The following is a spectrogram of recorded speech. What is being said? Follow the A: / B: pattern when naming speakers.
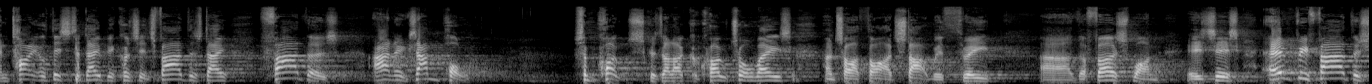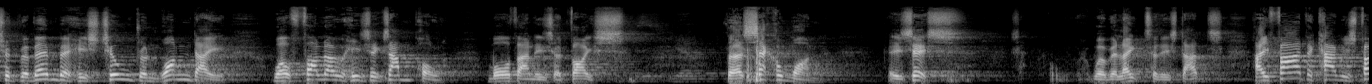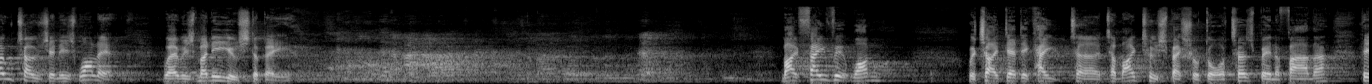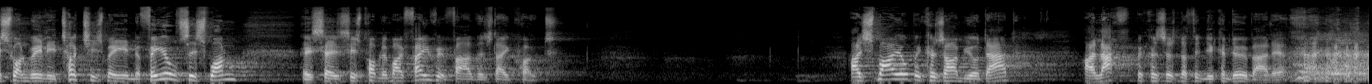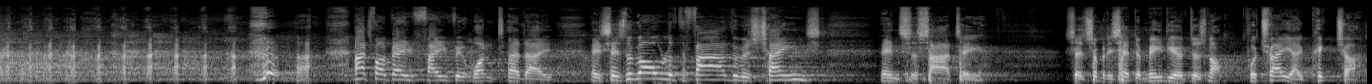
A: entitled this today because it's Father's Day Fathers, are an Example. Some quotes, because I like a quote always, and so I thought I'd start with three. Uh, the first one is this Every father should remember his children one day will follow his example more than his advice. The second one is this will relate to this, dads. A father carries photos in his wallet where his money used to be. My favourite one, which I dedicate to, to my two special daughters, being a father, this one really touches me in the fields, this one. It says, is probably my favourite Father's Day quote. I smile because I'm your dad. I laugh because there's nothing you can do about it. That's my very favourite one today. It says, the role of the father has changed in society. So somebody said the media does not portray a picture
